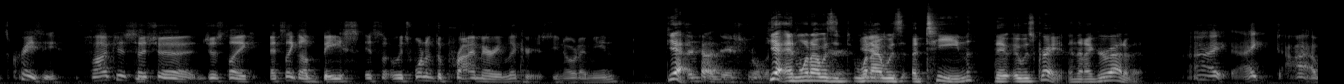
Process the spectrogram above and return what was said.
It's crazy. vodka is such a just like it's like a base. It's it's one of the primary liquors. You know what I mean? Yeah, They're foundational. yeah. And when I was a, when I was a teen, they, it was great, and then I grew out of it. I I I,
